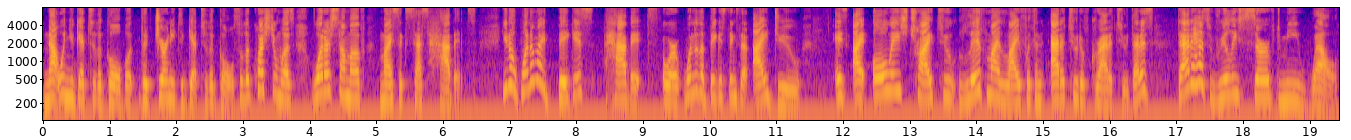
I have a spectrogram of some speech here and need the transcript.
not when you get to the goal, but the journey to get to the goal. So the question was, what are some of my success habits? You know, one of my biggest habits or one of the biggest things that I do is I always try to live my life with an attitude of gratitude. That is that has really served me well.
